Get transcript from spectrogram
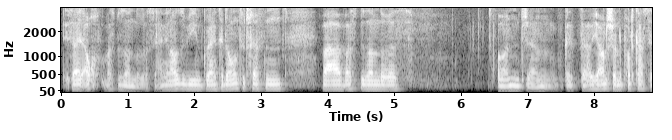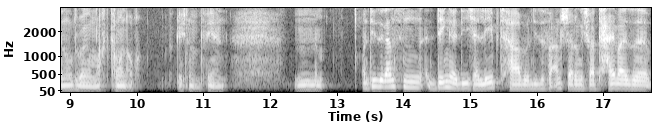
ist halt auch was Besonderes. Ja. Genauso wie Grant Cardone zu treffen war was Besonderes. Und ähm, da habe ich auch schon eine Podcast-Sendung drüber gemacht. Kann man auch wirklich nur empfehlen. Mm, und diese ganzen Dinge, die ich erlebt habe und diese Veranstaltung, ich war teilweise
